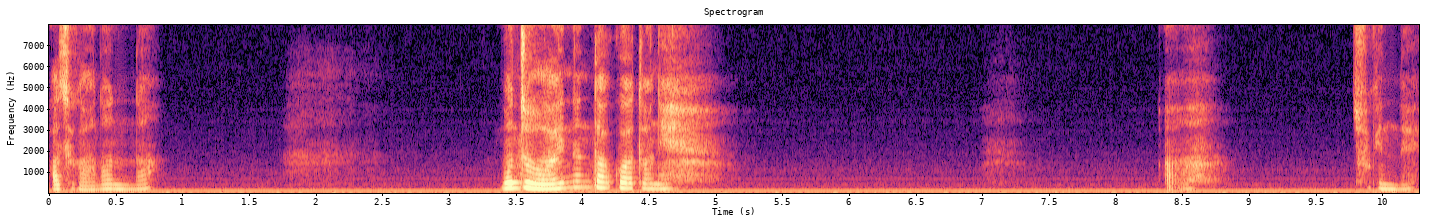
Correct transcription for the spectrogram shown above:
아직 안 왔나? 먼저 와 있는다고 하더니. 아 저기 있네.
